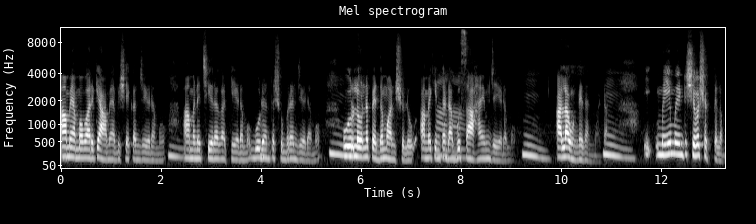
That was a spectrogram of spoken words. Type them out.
ఆమె అమ్మవారికి ఆమె అభిషేకం చేయడము. ఆమెను చీర కట్టియడము గుడి అంతా శుభ్రం చేయడము. ఊర్లో ఉన్న పెద్ద మనుషులు ఆమెకి ఇంత. డబ్బు సహాయం చేయడము. అలా ఉండేదన్నమాట ఉమ్. ఈ- మేమేంటి శివశక్తులం.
